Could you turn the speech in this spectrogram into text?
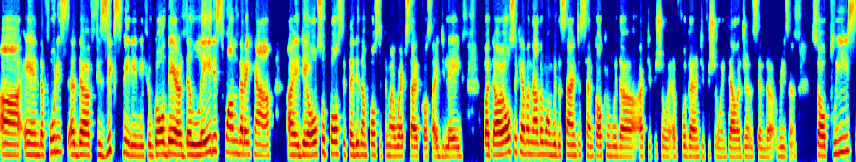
Uh, and the 40 uh, the physics meeting if you go there the latest one that I have I, they also posted i didn't post it in my website because i delayed. But i also have another one with the scientists i'm talking with the artificial uh, for the artificial intelligence and the reason. So please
